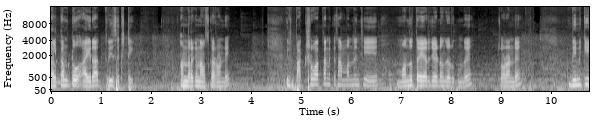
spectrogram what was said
వెల్కమ్ టు ఐరా త్రీ సిక్స్టీ. అందరికీ నమస్కారం అండి. ఇది పక్షవాతానికి సంబంధించి మందు తయారు చేయడం జరుగుతుంది. చూడండి. దీనికి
